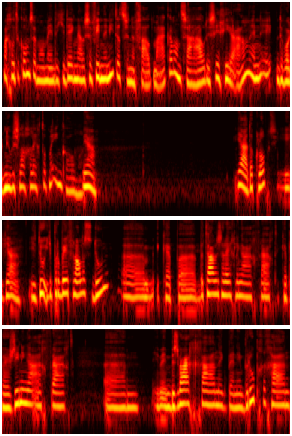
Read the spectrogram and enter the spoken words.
Maar goed, er komt een moment dat je denkt, nou, ze vinden niet dat ze een fout maken, want ze houden zich hier aan en er wordt nu beslag gelegd op mijn inkomen. Ja. Ja, dat klopt. Je- Ja, je, doet, je probeert van alles te doen. Ehm, ik heb betalingsregelingen aangevraagd. Ik heb herzieningen aangevraagd. Ehm, ik ben in bezwaar gegaan. Ik ben in beroep gegaan.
